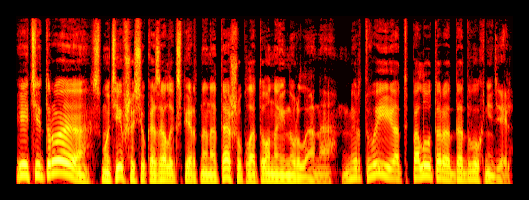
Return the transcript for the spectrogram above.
Эти трое, смутившись, указал эксперт на Наташу, Платона и Нурлана, мертвы от полутора до двух недель.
